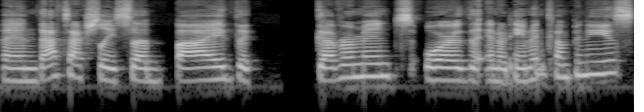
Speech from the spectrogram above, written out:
and that's actually subbed by the government or the entertainment companies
